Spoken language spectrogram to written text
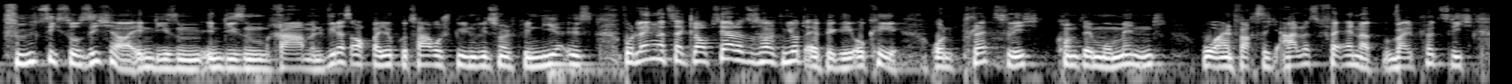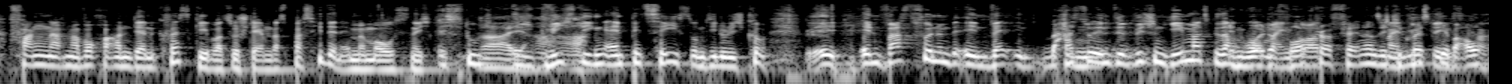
fühlst dich so sicher in diesem in diesem Rahmen, wie das auch bei Yoko Taro Spielen wie zum Beispiel Nier ist, wo du länger Zeit glaubst, ja, das ist halt ein JRPG, okay, und plötzlich kommt der Moment, wo einfach sich alles verändert, weil plötzlich fangen nach einer Woche an, deine Questgeber zu sterben. Das passiert in MMOs nicht. Du, Ah, die ja. wichtigen NPCs, um die du dich kümmerst. In was für einem, in, in, hast du in Division jemals gesagt, In oh World of mein Warcraft Gott, verändern sich die Questgeber auch.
